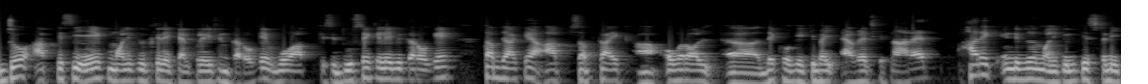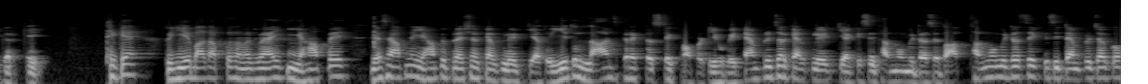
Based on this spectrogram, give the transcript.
जो आप किसी एक मॉलिक्यूल के लिए कैलकुलेशन करोगे, वो आप किसी दूसरे के लिए भी करोगे, तब जाके आप सबका एक ओवरऑल देखोगे कि भाई एवरेज कितना आ रहा है, हर एक इंडिविजुअल मॉलिक्यूल की स्टडी करके। ठीक है? तो ये बात आपको समझ में आई कि यहाँ पे, जैसे आपने यहाँ पे प्रेशर कैलकुलेट किया तो ये तो लार्ज करेक्टरिस्टिक प्रॉपर्टी हो गई। टेम्परेचर कैलकुलेट किया किसी थर्मोमीटर से तो आप थर्मोमीटर से किसी टेम्परेचर को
